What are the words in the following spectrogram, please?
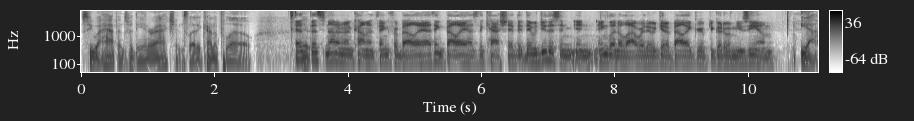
see what happens with the interactions let it kind of flow That, that's not an uncommon thing for ballet. I think ballet has the cachet. They, they would do this in, in England a lot, where they would get a ballet group to go to a museum yeah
